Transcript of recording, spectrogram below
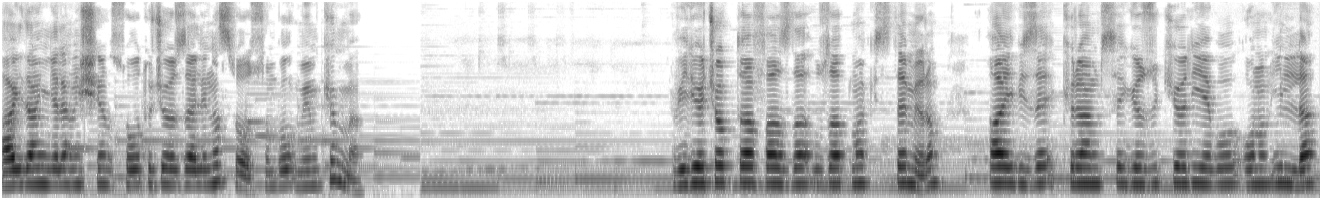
aydan gelen ışığın soğutucu özelliği nasıl olsun? Bu mümkün mü? Videoyu çok daha fazla uzatmak istemiyorum. Ay bize küremsi gözüküyor diye bu onun illa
